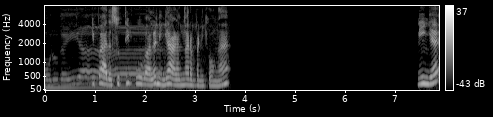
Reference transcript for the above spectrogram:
முருகையா இப்போ அதை சுற்றி பூவால் நீங்கள் அலங்காரம் பண்ணிக்கோங்க. நீங்கள்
